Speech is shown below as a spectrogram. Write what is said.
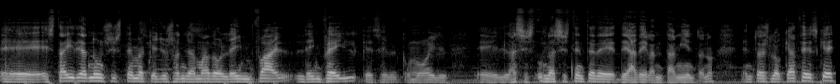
está ideando un sistema que ellos han llamado Lane Veil, Lane Veil que es el, como el un asistente de, adelantamiento. ¿no? Entonces lo que hace es que,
